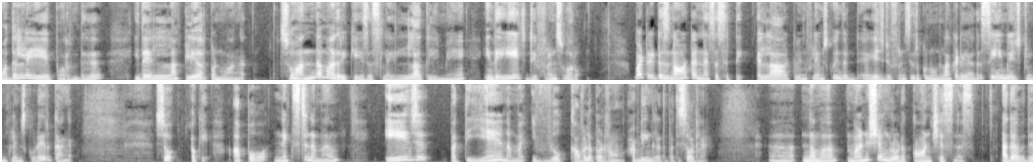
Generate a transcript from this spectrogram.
முதல்லையே பிறந்து இதெல்லாம் கிளியர் பண்ணுவாங்க. ஸோ அந்த மாதிரி கேசஸில் எல்லாத்துலேயுமே இந்த ஏஜ் டிஃப்ரென்ஸ் வரும். But it is not a necessity எல்லா ட்வின் ஃப்ளேம்ஸ்க்கும் இந்த ஏஜ் டிஃப்ரென்ஸ் இருக்கணும்லாம் கிடையாது. சேம் ஏஜ் ட்வின் ஃப்ளேம்ஸ் கூட இருக்காங்க. ஸோ ஓகே அப்போது நெக்ஸ்ட் நம்ம ஏஜ் பற்றி ஏன் நம்ம இவ்வளோ கவலைப்படுறோம் அப்படிங்கிறத பற்றி சொல்கிறேன் நம்ம மனுஷங்களோட கான்ஷியஸ்னஸ் அதாவது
